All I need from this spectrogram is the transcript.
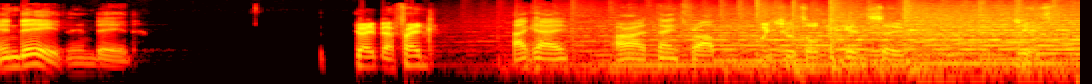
Indeed, indeed. Great, my friend. Okay. All right. Thanks, Rob. We shall talk again soon. Cheers.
